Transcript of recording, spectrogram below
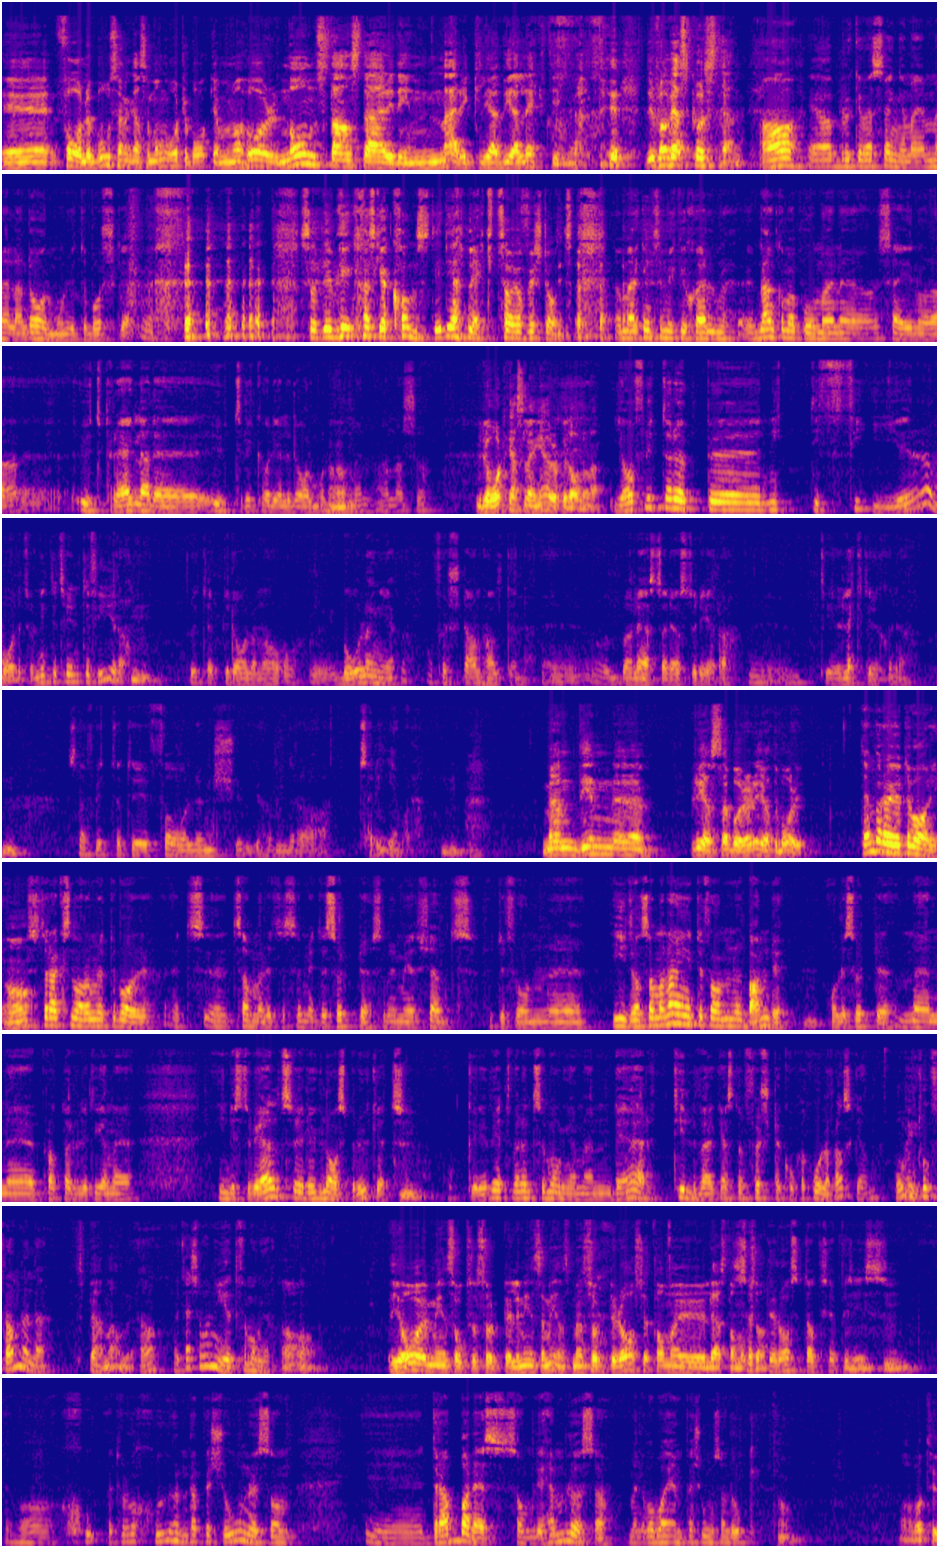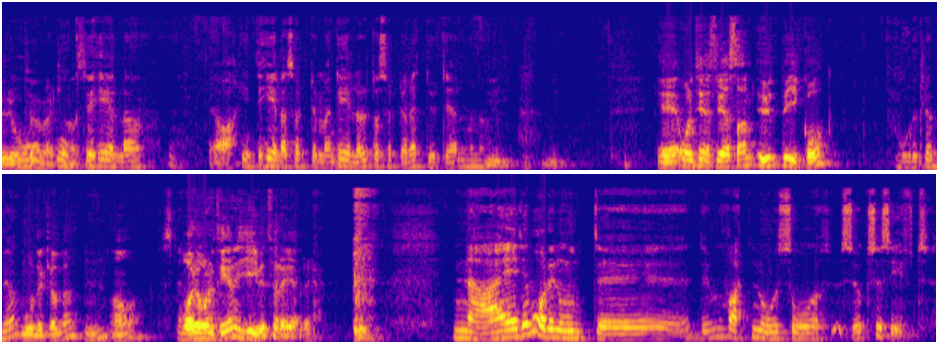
Eh, Falubo sedan ganska många år tillbaka men man hör någonstans där i din märkliga dialekt Jimmy att du är från västkusten. Ja, jag brukar väl svänga mig mellan dalmål och göteborgska. så det blir en ganska konstig dialekt har jag förstått. Jag märker inte så mycket själv. Ibland kommer jag på mig när jag säger några utpräglade uttryck vad det gäller dalmål. Men annars så. Men du har varit ganska länge här uppe i Dalarna. Jag flyttade upp eh, 94 var det tror jag. 93-94. Mm. Flyttade upp till Dalarna och eh, i Borlänge och första anhalten. Eh, och började läsa där och studera eh, till elektringenjör. Mm. Sen flyttade jag till Falun 2003 var det. Men din eh, resa började i Göteborg. Den började i Göteborg. Ja. Strax norr om Göteborg. Ett, ett samhälle som heter Surte som är mer känt utifrån eh, idrottssammanhang utifrån bandy. Håller Surte. Men eh, pratar du lite grann industriellt så är det glasbruket. Mm. Och det vet väl inte så många men där tillverkas den första Coca-Cola-flaskan. De tog fram den där. Spännande. Ja, det kanske var en nyhet för många. Ja. Jag minns också Surte, eller minns och minns, men Surte-raset har man ju läst om också. Surte-raset också, precis. Mm. Det var, jag tror det var 700 personer som eh, drabbades som blev hemlösa. Men det var bara en person som dog. Ja. Ja, vad tur och otur verkligen. åkte Alltså. hela, ja inte hela Surte men delar utav Surte rätt ut i älven. Mm. Eh, orienteringsresan ut på IK, Moderklubb ja. moderklubben. Mm. Ja. Stämmer. Var det orientering givet för dig eller? Nej, det var det nog inte. Det vart nog så successivt.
